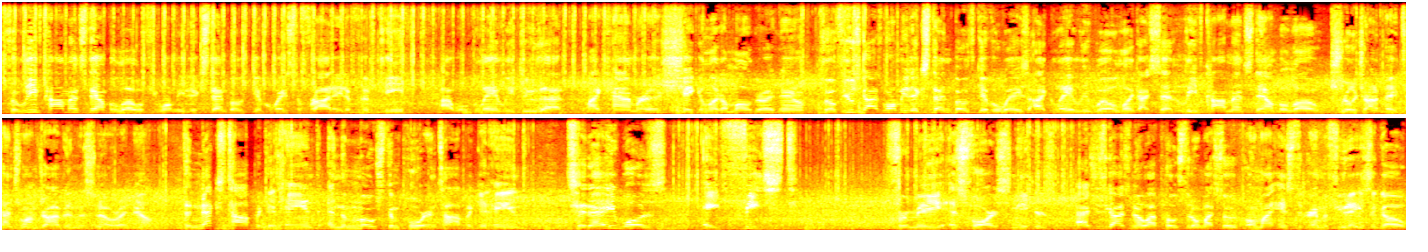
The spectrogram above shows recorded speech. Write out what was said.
So leave comments down below if you want me to extend both giveaways to Friday the 15th. I will gladly do that. My camera is shaking like a mug right now. So if you guys want me to extend both giveaways, I gladly will. Like I said, leave comments down below. Just really trying to pay attention while I'm driving in the snow right now. The next topic at hand, and the most important topic at hand, today was a feast for me as far as sneakers. As you guys know, I posted on my so on my Instagram a few days ago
